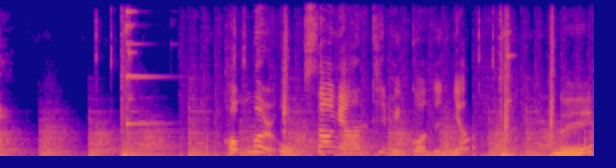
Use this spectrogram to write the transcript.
건물 옥상에 한 팀 있거든요. 네.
